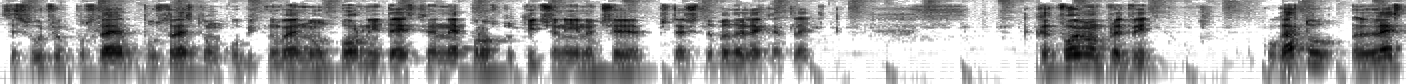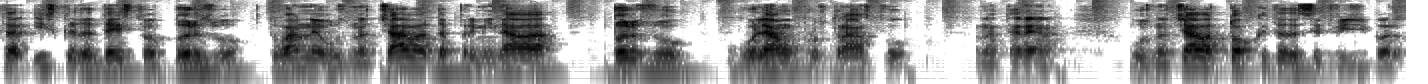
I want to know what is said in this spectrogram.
се случва послед, посредством обикновено отборни действия, не просто тичане, иначе ще, ще бъде лек атлетика. Какво имам предвид? Когато Лестър иска да действа бързо, това не означава да преминава бързо голямо пространство на терена. Означава топката да се движи бързо.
